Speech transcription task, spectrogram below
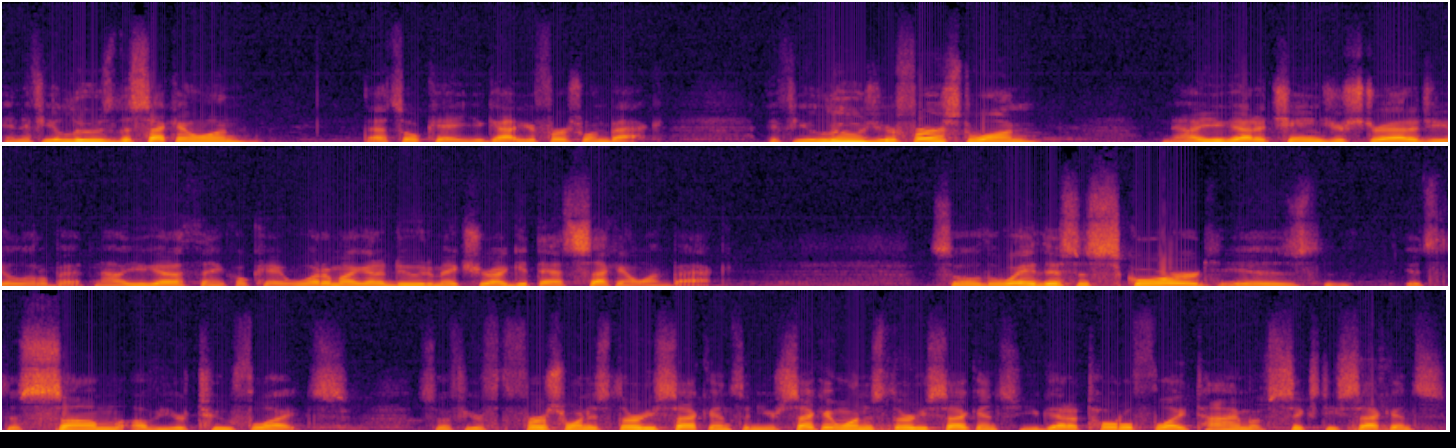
And if you lose the second one, that's okay. You got your first one back. If you lose your first one, now you got to change your strategy a little bit. Now you got to think, okay, what am I going to do to make sure I get that second one back? So the way this is scored is it's the sum of your two flights. So if your first one is 30 seconds and your second one is 30 seconds, you got a total flight time of 60 seconds.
